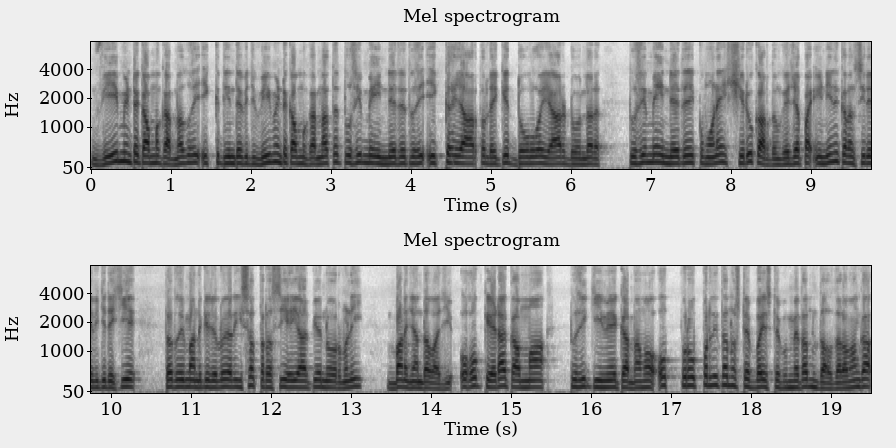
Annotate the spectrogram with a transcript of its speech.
20 ਮਿੰਟ ਕੰਮ ਕਰਨਾ, ਤੁਸੀਂ ਇੱਕ ਦਿਨ ਦੇ ਵਿੱਚ 20 ਮਿੰਟ ਕੰਮ ਕਰਨਾ ਤੇ ਤੁਸੀਂ ਮਹੀਨੇ ਦੇ ਤੁਸੀਂ 1000 ਤੋਂ ਲੈ ਕੇ 2000 ਡਾਲਰ ਤੁਸੀਂ ਮਹੀਨੇ ਦੇ ਕਮਾਉਣੇ ਸ਼ੁਰੂ ਕਰ ਦੋਗੇ। ਜੇ ਆਪਾਂ ਇੰਡੀਅਨ ਕਰੰਸੀ ਦੇ ਵਿੱਚ ਦੇਖੀਏ, ਤਾਂ ਤੁਸੀਂ ਮੰਨ ਕੇ ਚੱਲੋ ਯਾਰ 70 80000 ਰੁਪਏ ਨਾਰਮਲੀ ਬਣ ਜਾਂਦਾ ਵਾ ਜੀ। ਉਹ ਕਿਹੜਾ ਕੰਮ ਆ? ਤੁਸੀਂ ਕਿਵੇਂ ਕਰਨਾ ਵਾ, ਉਹ ਪ੍ਰੋਪਰਲੀ ਤੁਹਾਨੂੰ ਸਟੈਪ ਬਾਈ ਸਟੈਪ ਮੈਂ ਤੁਹਾਨੂੰ ਦੱਸਦਾ ਰਵਾਂਗਾ।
